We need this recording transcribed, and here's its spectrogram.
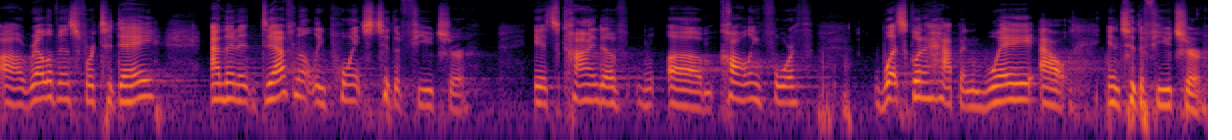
uh, relevance for today, and then it definitely points to the future. It's kind of um, calling forth what's going to happen way out into the future.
